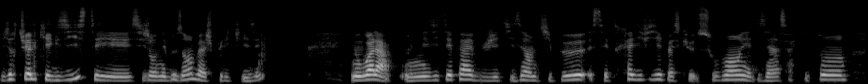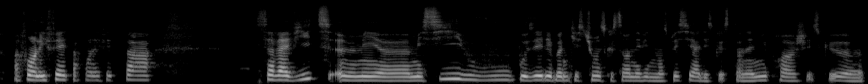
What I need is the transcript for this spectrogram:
virtuel qui existe et si j'en ai besoin, bah, je peux l'utiliser. Donc voilà, n'hésitez pas à budgétiser un petit peu. C'est très difficile parce que souvent, il y a des anniversaires qui tombent. Parfois, on les fait, parfois, on les fait pas ça va vite, mais, mais si vous vous posez les bonnes questions, est-ce que c'est un événement spécial? Est-ce que c'est un ami proche? Est-ce que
